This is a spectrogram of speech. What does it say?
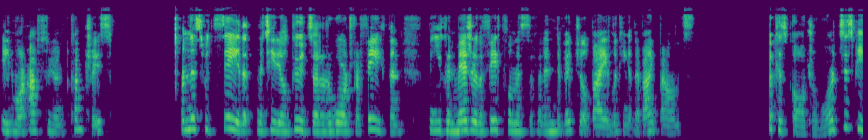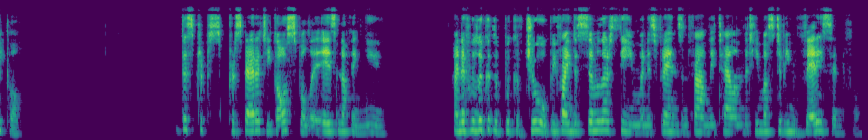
in more affluent countries. And this would say that material goods are a reward for faith and that you can measure the faithfulness of an individual by looking at their bank balance. Because God rewards his people. This prosperity gospel is nothing new. And if we look at the book of Job, we find a similar theme when his friends and family tell him that he must have been very sinful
